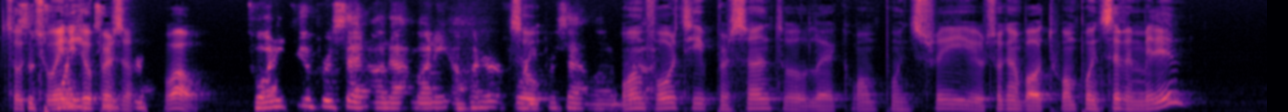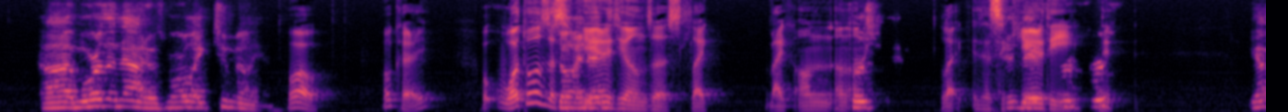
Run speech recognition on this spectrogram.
So So twenty-two percent. 22%. Wow. 22% on that money, 140% loan. to One value. forty percent to like one point three. You're talking about one point seven million. Uh, more than that, it was more like 2 million. Wow. Okay. What was the So, and then- security on this? Like, like on, on, First, like the security. first- yeah,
